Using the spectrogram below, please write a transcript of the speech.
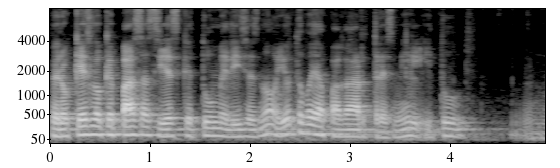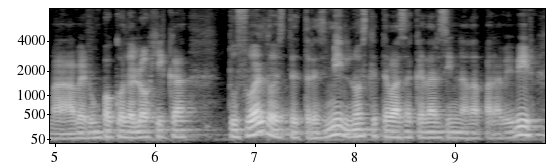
Pero ¿qué es lo que pasa si es que tú me dices, no, yo te voy a pagar 3 mil y tú va a haber un poco de lógica, tu sueldo es de 3 mil, no es que te vas a quedar sin nada para vivir.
